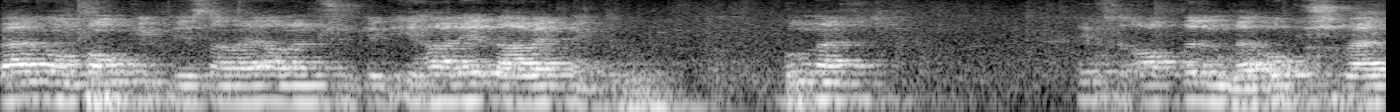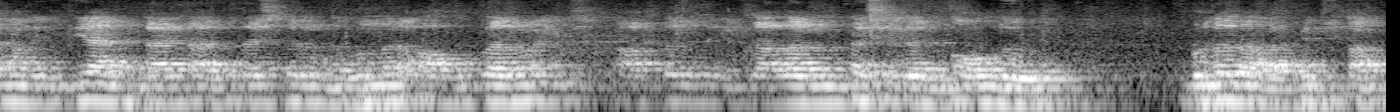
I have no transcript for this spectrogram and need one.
Bergama Pamuk İpliği Sanayi Anonim Şirketi ihaleye davet mektubu. Bunlar hepsi altlarında o kişi Bergama'daki diğer müteahhit arkadaşların da bunları aldıklarını altlarında imzalarının kaşelerinin olduğu burada da var bir tutam.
